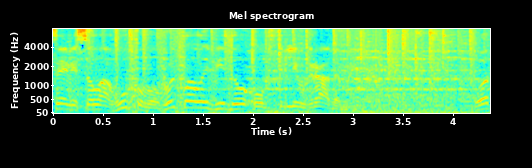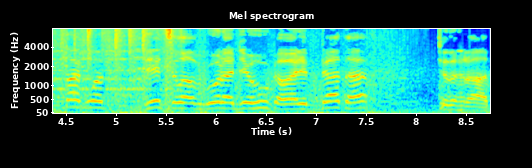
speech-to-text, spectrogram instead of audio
Місцеві села Гуково виклали відео обстрілів градами. Вот так вот весело в городе Гуково, ребята. Чинград.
